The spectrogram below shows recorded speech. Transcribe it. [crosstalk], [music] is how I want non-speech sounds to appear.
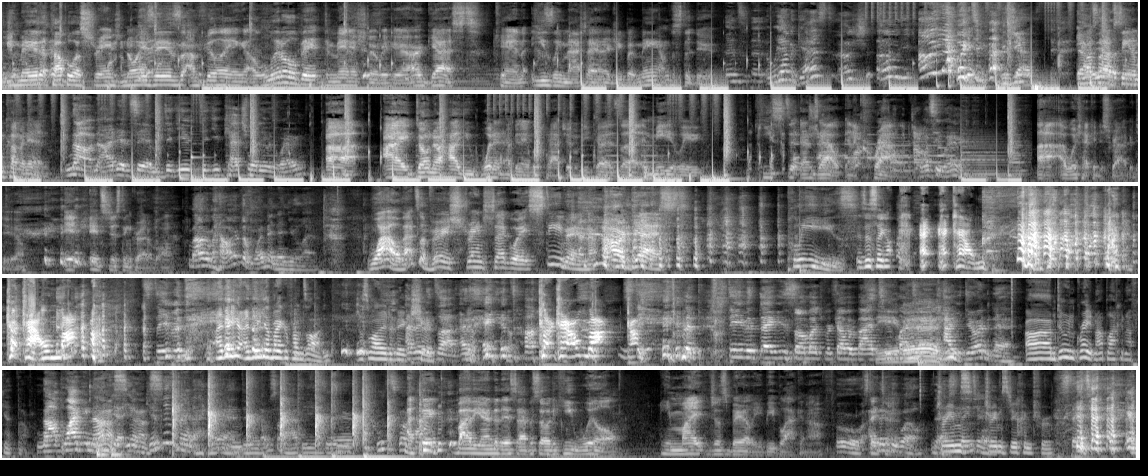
You made a couple of strange noises. I'm feeling a little bit diminished over here. Our guest can easily match that energy, but me, I'm just a dude. It's, uh, we have a guest. Oh, sh- oh, y- oh yeah, we do have a Did you- guest. You Yeah, must we not have have a seen him coming in. No, no, I didn't see him. Did you? Did you catch what he was wearing? Uh, I don't know how you wouldn't have been able to catch him because uh, immediately he stands out in a crowd. What's he wearing? Uh, I wish I could describe it to you. It, it's just incredible. Malcolm, how are the women in your life? Wow, that's a very strange segue. Steven, our guest, please. Is this thing? Calm. Calm. Stephen. I think I think your microphone's on. Just wanted to make I think sure. it's on. I think it's on. Calm. Stephen, Stephen, thank you so much for coming by. Two Blacks. Steven. How you doing today? Uh, I'm doing great. Not black enough yet, though. Not black enough Yes, yet. Yo, yes. give this man a hand, dude. I'm so happy he's here. [laughs] I'm so I happy. think by the end of this episode, he will. He might just barely be black enough. Ooh, Stay I think he will. Yeah, dreams, [laughs] stay tuned. dreams do come true. Stay tuned.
